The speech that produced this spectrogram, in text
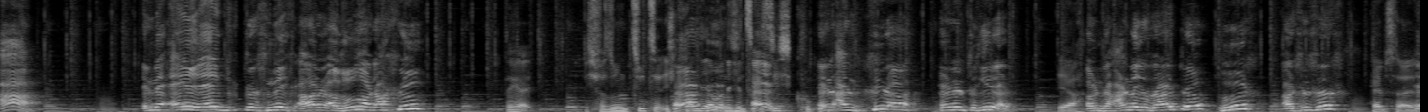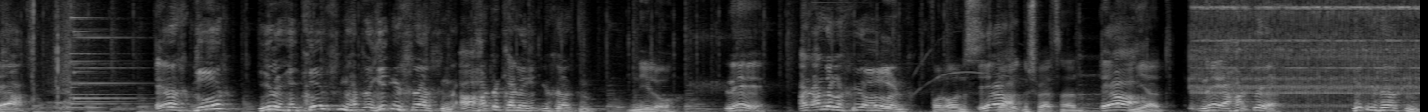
Ah. In der NEA gibt es nicht. Aber Aurora dachte du? Digga, ich versuche zuzählen. Ich Ja, kann dir gut. aber nicht ins Hey, Gesicht gucken. In ein China penetriert. Ja, Und der andere Seite, groß, was ist es? Helpside. Ja. Er ist groß, wurde vor kurzem, hatte Rückenschmerzen, aber hatte keine Rückenschmerzen. Nilo. Nee, ein anderer Spielerin. Von uns, Ja. der Rückenschmerzen hat. Ja. Niat. Nee, er hatte Rückenschmerzen.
